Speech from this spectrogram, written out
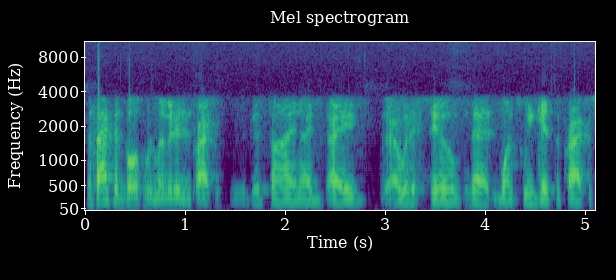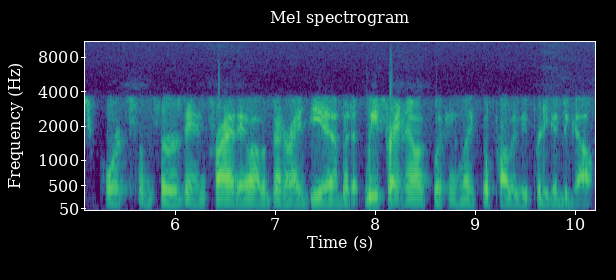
The fact that both were limited in practice is a good sign. I, I I would assume that once we get the practice reports from Thursday and Friday, we'll have a better idea. But at least right now, it's looking like they'll probably be pretty good to go.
